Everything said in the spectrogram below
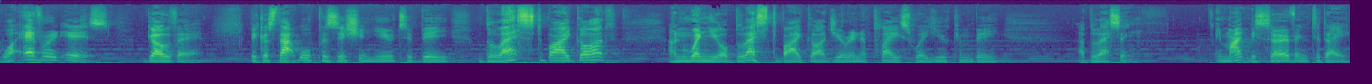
whatever it is, go there. Because that will position you to be blessed by God. And when you're blessed by God, you're in a place where you can be a blessing. It might be serving today.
